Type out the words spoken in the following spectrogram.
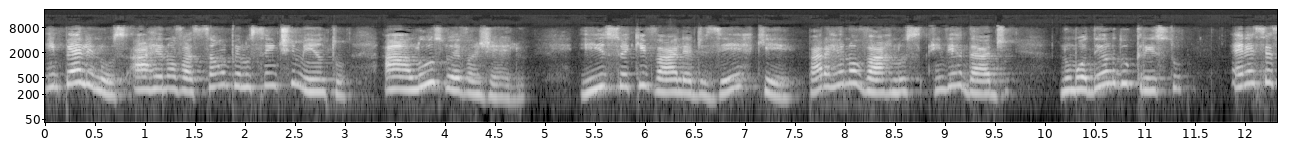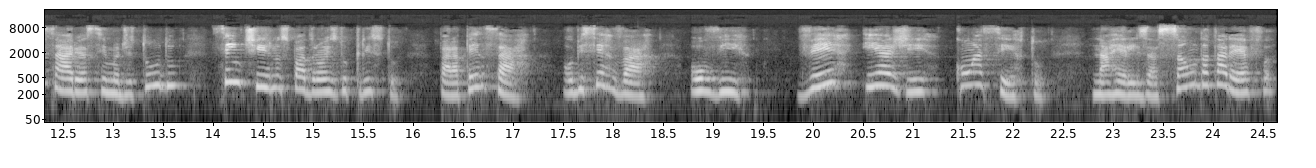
impele-nos à renovação pelo sentimento, à luz do Evangelho. Isso equivale a dizer que, para renovar-nos em verdade, no modelo do Cristo, é necessário, acima de tudo, sentir nos padrões do Cristo, para pensar, observar, ouvir, ver e agir com acerto na realização da tarefa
